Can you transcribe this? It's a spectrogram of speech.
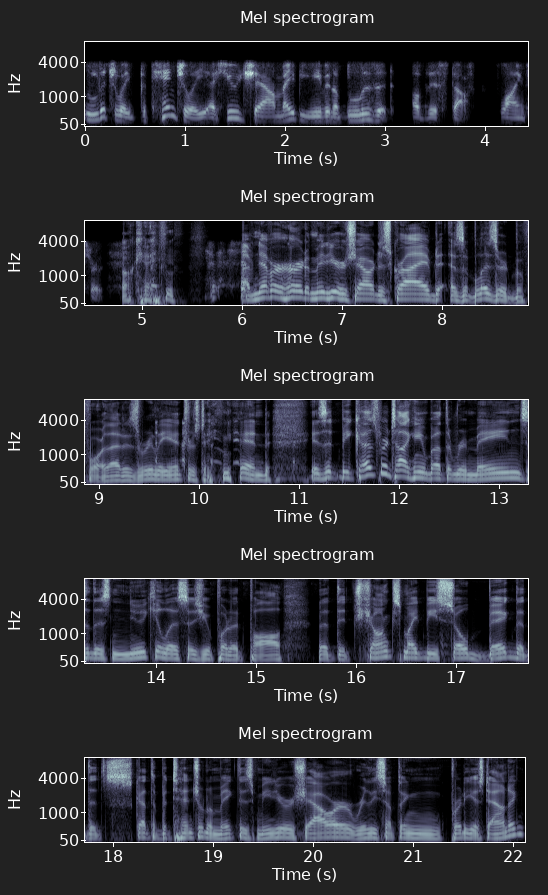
literally, potentially, a huge shower, maybe even a blizzard of this stuff flying through. Okay. I've never heard a meteor shower described as a blizzard before. That is really interesting. and is it because we're talking about the remains of this nucleus, as you put it, Paul, that the chunks might be so big that it's got the potential to make this meteor shower really something pretty astounding?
